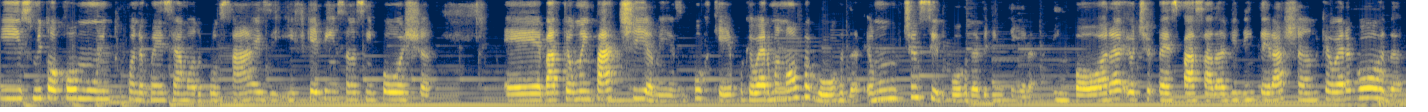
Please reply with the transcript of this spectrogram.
E isso me tocou muito quando eu conheci a moda plus size e fiquei pensando assim, poxa, é, bateu uma empatia mesmo. Por quê? Porque eu era uma nova gorda. Eu não tinha sido gorda a vida inteira. Embora eu tivesse passado a vida inteira achando que eu era gorda.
